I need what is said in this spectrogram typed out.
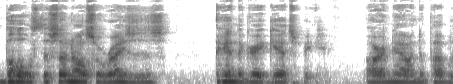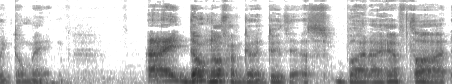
both The Sun Also Rises and The Great Gatsby are now in the public domain. I don't know if I'm going to do this, but I have thought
